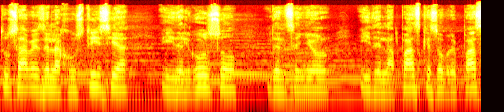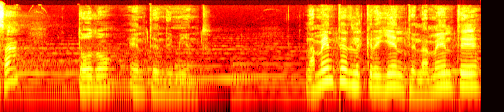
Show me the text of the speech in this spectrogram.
tú sabes de la justicia y del gozo del Señor y de la paz que sobrepasa todo entendimiento. La mente del creyente, la mente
